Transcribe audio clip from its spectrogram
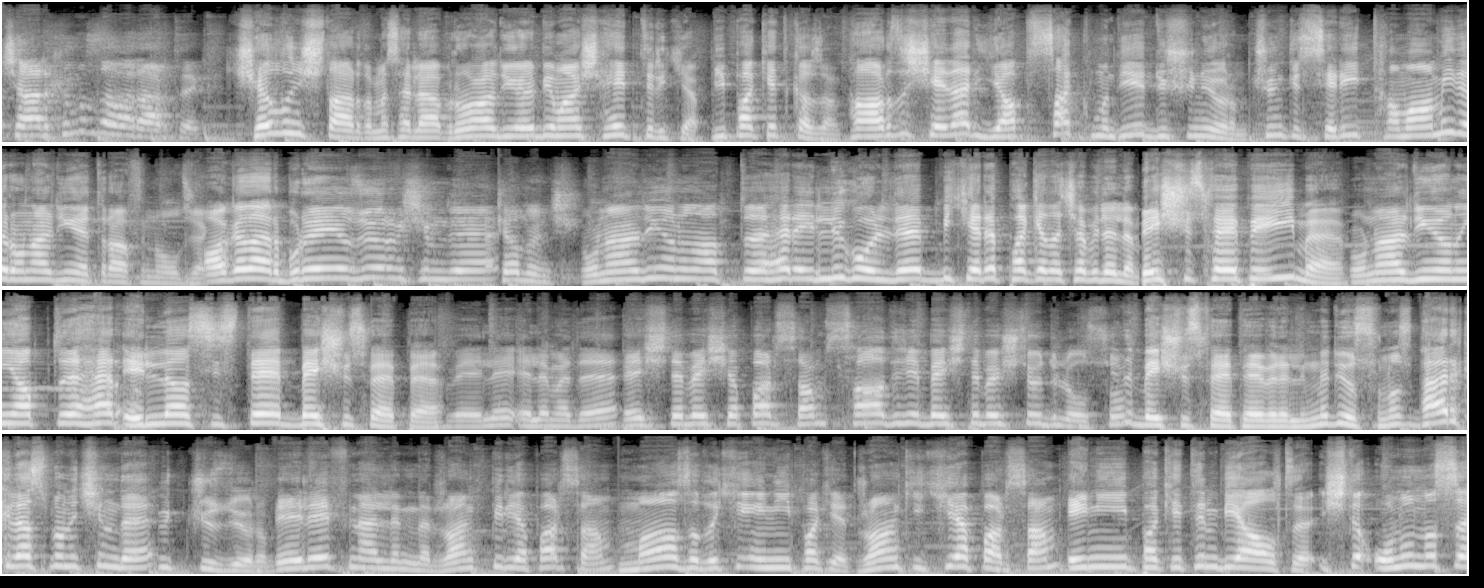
çarkımız da var artık. Challenge'larda mesela Ronaldinho'ya bir maç hat-trick yap. Bir paket kazan. Tarzı şeyler yapsak mı diye düşünüyorum. Çünkü seri tamamıyla Ronaldinho etrafında olacak. Agalar buraya yazıyorum şimdi. Challenge. Ronaldinho'nun attığı her 50 golde bir kere paket açabilelim. 500 FP iyi mi? Ronaldinho'nun yaptığı her 50 asiste 500 FP. VL elemede 5'te 5 yaparsam sadece 5'te 5'te ödül olsun. Bir de 500 FP verelim ne diyorsunuz? Her klasman için de 300 diyorum. VL finallerinde rank 1 yaparsam mağazadaki en iyi paket. Rank 2 yaparsam en iyi paketin bir altı. İşte onu nasıl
